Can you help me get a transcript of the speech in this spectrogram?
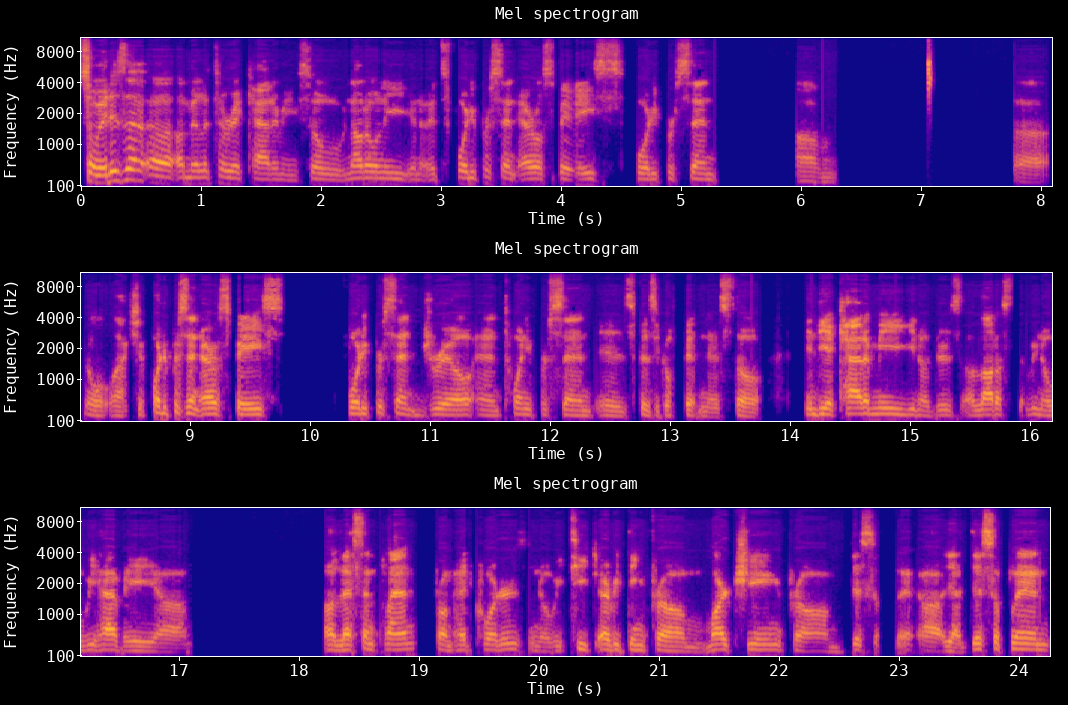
So it is a, a military academy. So not only, you know, it's 40% aerospace, 40%, um, uh, no, actually 40% aerospace, 40% drill, and 20% is physical fitness. So in the academy, you know, there's a lot of, you know, we have a, uh, a lesson plan from headquarters. You know, we teach everything from marching, from discipline, uh, yeah, discipline.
